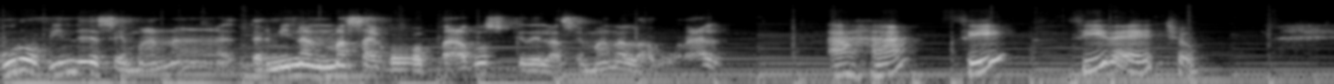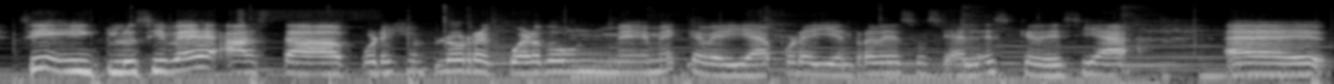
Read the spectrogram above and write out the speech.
puro fin de semana, terminan más agotados que de la semana laboral. Ajá, sí, sí, de hecho. Sí, inclusive hasta, por ejemplo, recuerdo un meme que veía por ahí en redes sociales que decía, eh,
